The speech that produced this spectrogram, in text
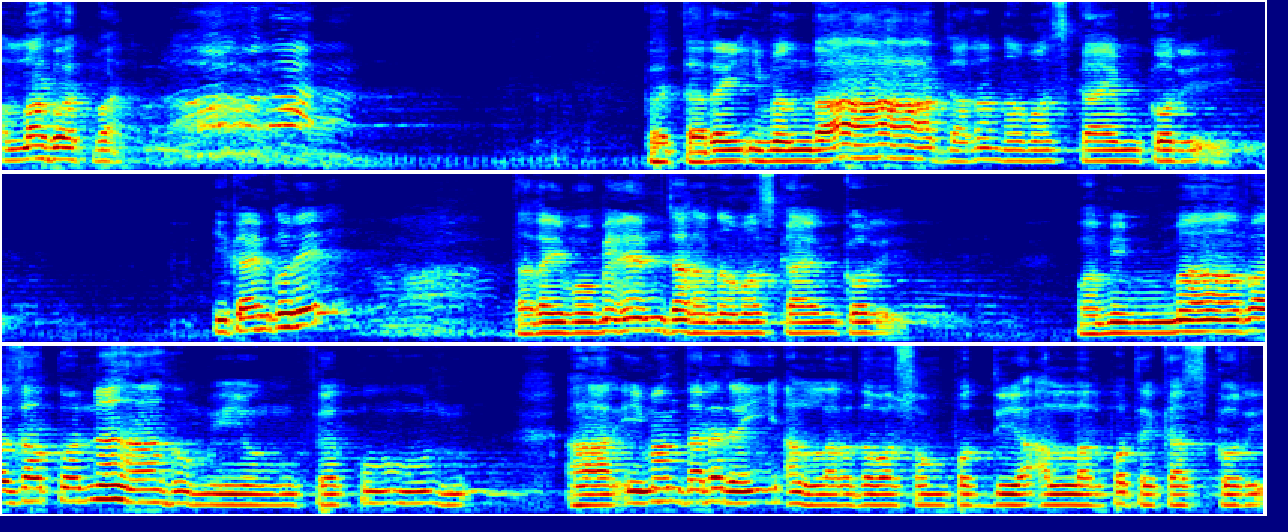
الله أكبر তারাই ইমানদার যারা নামাজ কায়েম করে কি কায়েম করে তারাই মোমেন যারা নামাজ কায়েম করে। আর ইমানদারেরাই আল্লাহর দেওয়া সম্পদ দিয়ে আল্লাহর পথে কাজ করে।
